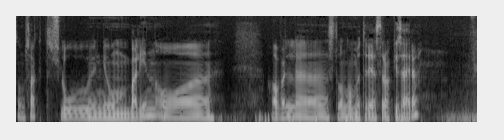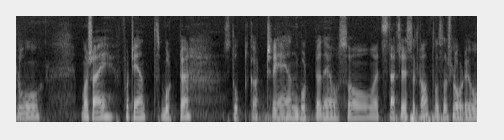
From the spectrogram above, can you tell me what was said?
som sagt, slo Union Berlin og har vel uh, stått nå med tre strake seire. Slo Marseille fortjent borte. Stuttgart 3-1 borte, det er også et sterkt resultat. Og så slår du jo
